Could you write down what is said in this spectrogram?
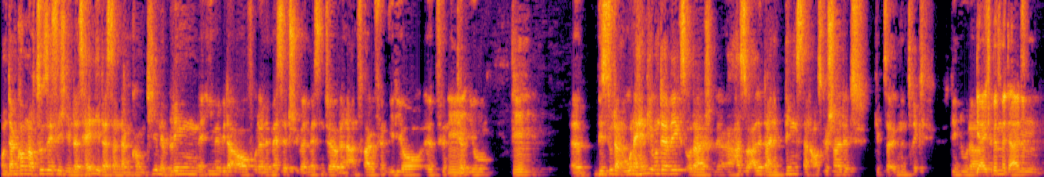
und dann kommt noch zusätzlich eben das Handy, das dann, dann kommt hier eine Bling, eine E-Mail wieder auf oder eine Message über einen Messenger oder eine Anfrage für ein Video, äh, für ein mhm. Interview. Mhm. Äh, bist du dann ohne Handy unterwegs oder hast du alle deine Pings dann ausgeschaltet? Gibt es da irgendeinen Trick, den du da... Ja, ich bin mit einem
